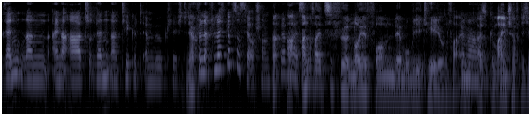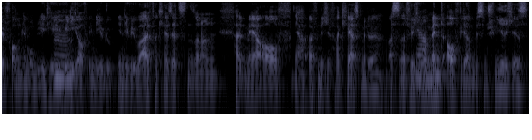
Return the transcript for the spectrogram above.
Rentnern eine Art Rentnerticket ermöglicht. Ja. Vielleicht, vielleicht gibt es das ja auch schon. Na, wer weiß. Anreize für neue Formen der Mobilität und vor allem genau. also gemeinschaftliche Formen der Mobilität. Mhm. Weniger auf Individu Individualverkehr setzen, sondern halt mehr auf ja, öffentliche Verkehrsmittel. Was natürlich im Moment auch wieder ein bisschen schwierig ist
